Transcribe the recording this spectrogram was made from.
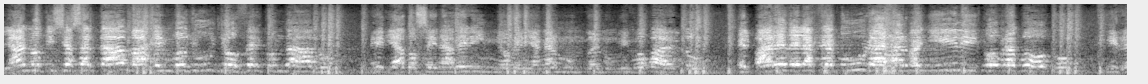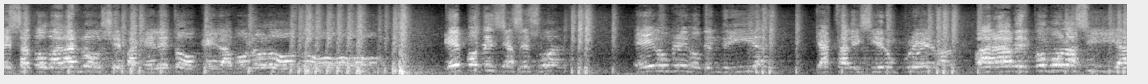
La noticia saltaba en bollullos del condado. Media docena de niños venían al mundo en un mismo parto. El padre de la criatura es albañil y cobra poco. Reza todas las noches para que le toque la monoloto. ¿Qué potencia sexual el hombre no tendría? Que hasta le hicieron pruebas para ver cómo lo hacía.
